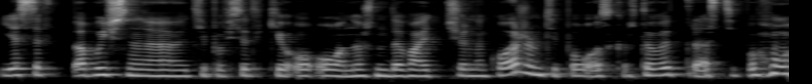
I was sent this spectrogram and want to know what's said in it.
если обычно типа все такие, о-о, нужно давать чернокожим, типа Оскар, то в этот раз типа, о,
